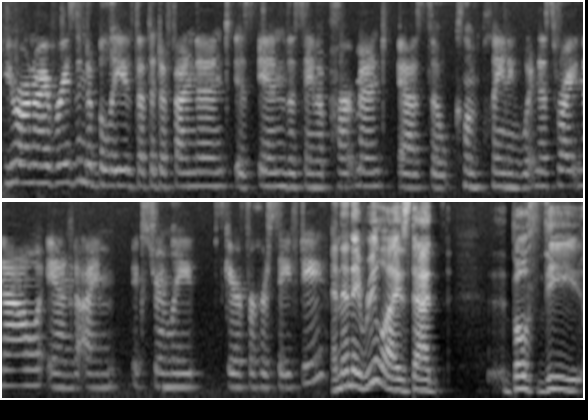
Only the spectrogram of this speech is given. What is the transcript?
Your Honor, I have reason to believe that the defendant is in the same apartment as the complaining witness right now, and I'm extremely scared for her safety. And then they realize that both the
